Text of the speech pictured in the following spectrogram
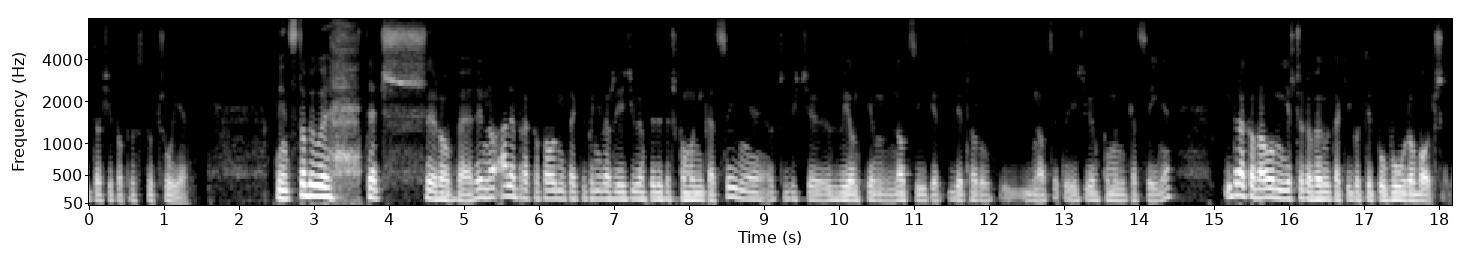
i to się po prostu czuje. Więc to były te trzy rowery, no ale brakowało mi takie, ponieważ jeździłem wtedy też komunikacyjnie, oczywiście z wyjątkiem nocy i wie, wieczorów i nocy, to jeździłem komunikacyjnie. I brakowało mi jeszcze roweru takiego typu wół roboczy.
